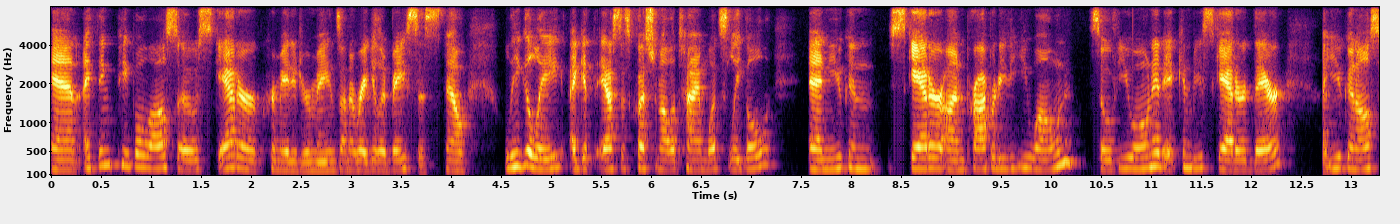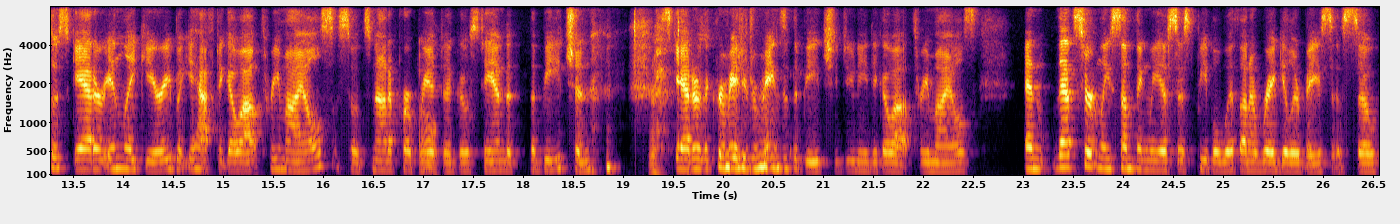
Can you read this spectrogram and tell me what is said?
And I think people also scatter cremated remains on a regular basis. Now, legally, I get asked this question all the time what's legal? And you can scatter on property that you own. So if you own it, it can be scattered there. You can also scatter in Lake Erie, but you have to go out three miles. So it's not appropriate oh. to go stand at the beach and scatter the cremated remains at the beach. You do need to go out three miles. And that's certainly something we assist people with on a regular basis. So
